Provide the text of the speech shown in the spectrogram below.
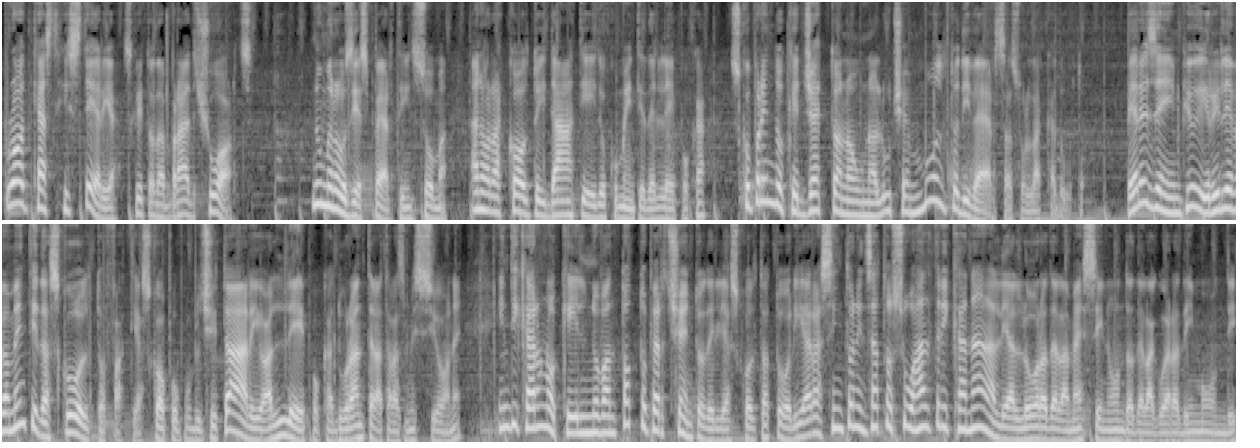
Broadcast Hysteria, scritto da Brad Schwartz. Numerosi esperti, insomma, hanno raccolto i dati e i documenti dell'epoca, scoprendo che gettano una luce molto diversa sull'accaduto. Per esempio, i rilevamenti d'ascolto fatti a scopo pubblicitario all'epoca durante la trasmissione indicarono che il 98% degli ascoltatori era sintonizzato su altri canali all'ora della messa in onda della Guerra dei Mondi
